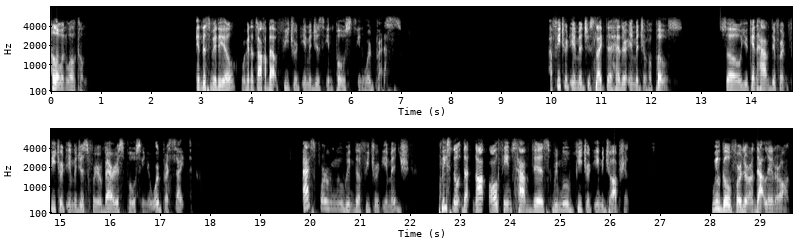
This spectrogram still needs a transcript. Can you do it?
Hello and welcome. In this video, we're going to talk about featured images in posts in WordPress. A featured image is like the header image of a post. So you can have different featured images for your various posts in your WordPress site. As for removing the featured image, please note that not all themes have this remove featured image option. We'll go further on that later on.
